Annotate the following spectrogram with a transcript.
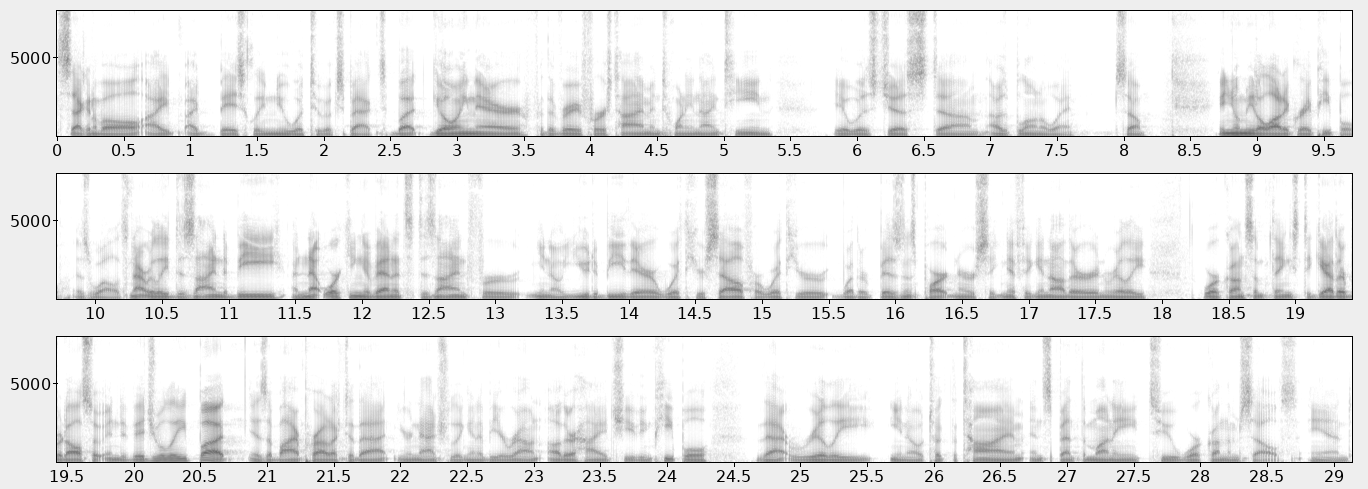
second of all, I, I basically knew what to expect. But going there for the very first time in 2019, it was just, um, I was blown away. So, and you'll meet a lot of great people as well. It's not really designed to be a networking event. It's designed for, you know, you to be there with yourself or with your, whether business partner, significant other, and really work on some things together, but also individually. But as a byproduct of that, you're naturally going to be around other high achieving people that really, you know, took the time and spent the money to work on themselves. And,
